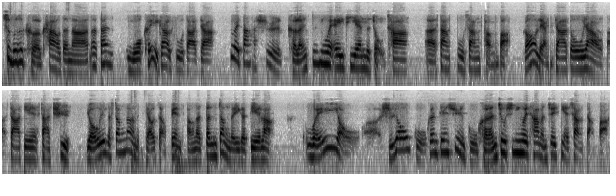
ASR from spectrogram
是不是可靠的呢？那但我可以告诉大家，因为大市可能是因为 ATM 的走差，呃，上負相乘吧，然后两家都要呃下跌下去。由一个声浪的调整变成了真正的一个跌浪，唯有呃石油股跟电讯股可能就是因为他们最近上涨吧。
